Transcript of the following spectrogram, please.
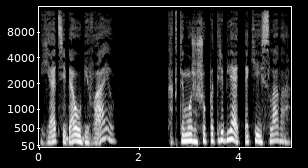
Я тебя убиваю? Как ты можешь употреблять такие слова?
